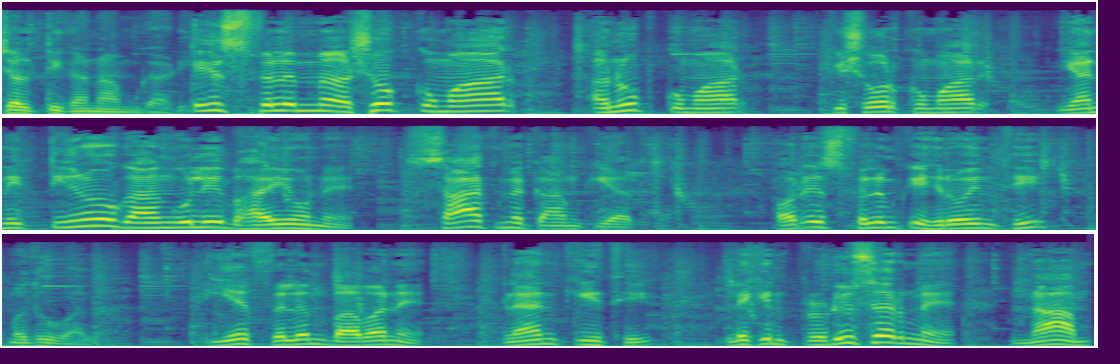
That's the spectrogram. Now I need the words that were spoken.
चलती का नाम गाड़ी। इस फ़िल्म में अशोक कुमार, अनूप कुमार, किशोर कुमार, यानी तीनों गांगुली भाइयों ने साथ में काम किया था और इस फ़िल्म की हीरोइन थी मधुबाला। ये फ़िल्म बाबा ने प्लान की थी लेकिन प्रोड्यूसर में नाम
